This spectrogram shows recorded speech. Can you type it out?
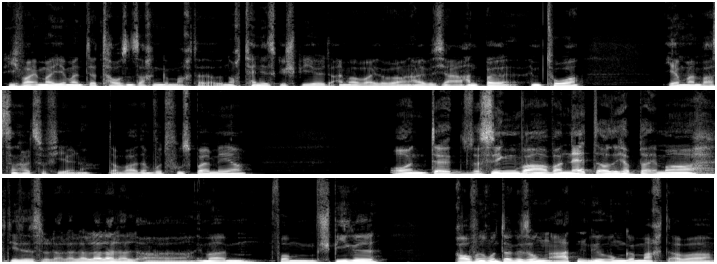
ich war immer jemand, der tausend Sachen gemacht hat. Also noch Tennis gespielt, einmal war ich sogar ein halbes Jahr Handball im Tor. Irgendwann war es dann halt zu viel. Ne? Dann war, dann wurde Fußball mehr. Und der, das Singen war war nett. Also ich habe da immer dieses la immer im, vom Spiegel rauf und runter gesungen, Atemübungen gemacht, aber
